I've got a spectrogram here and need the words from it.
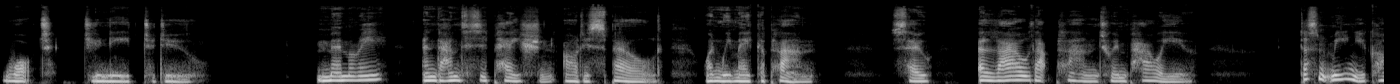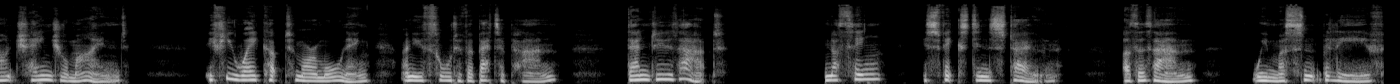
What do you need to do? Memory and anticipation are dispelled when we make a plan. So allow that plan to empower you. Doesn't mean you can't change your mind. If you wake up tomorrow morning and you've thought of a better plan, then do that. Nothing is fixed in stone other than we mustn't believe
